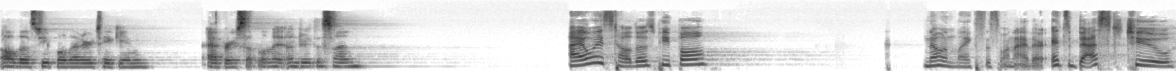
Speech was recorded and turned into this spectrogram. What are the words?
All those people that are taking every supplement under the sun. I always tell those people, no one likes this one either. It's best to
